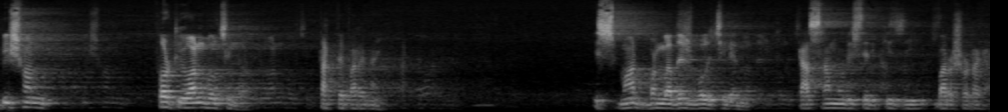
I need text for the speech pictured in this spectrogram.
ভীষণ ফোরটি ওয়ান বলছিল, থাকতে পারে নাই। স্মার্ট বাংলাদেশ বলেছিলেন কাঁচা মরিচের কেজি বারোশো টাকা।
